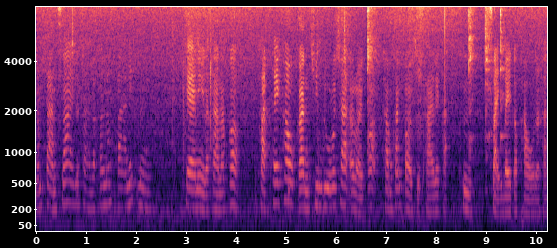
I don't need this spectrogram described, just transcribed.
น้ำตาลทรายด้วยค่ะ แล้วก็น้ำปลานิดนึงแค่นี้แหละค่ะ แล้วก็ผัดให้เข้ากันชิมดูรสชาติอร่อยก็ทำขั้นตอนสุดท้ายเลยค่ะ คือใส่ใบกะเพรานะคะ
